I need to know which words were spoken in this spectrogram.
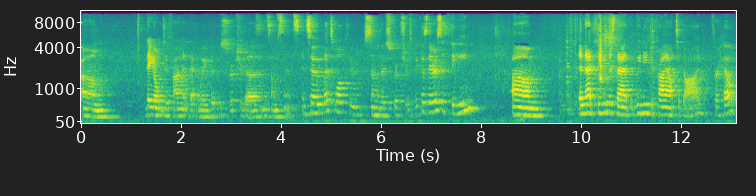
um, they don't define it that way, but the scripture does in some sense. And so let's walk through some of those scriptures because there is a theme. Um, and that theme is that we need to cry out to God for help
